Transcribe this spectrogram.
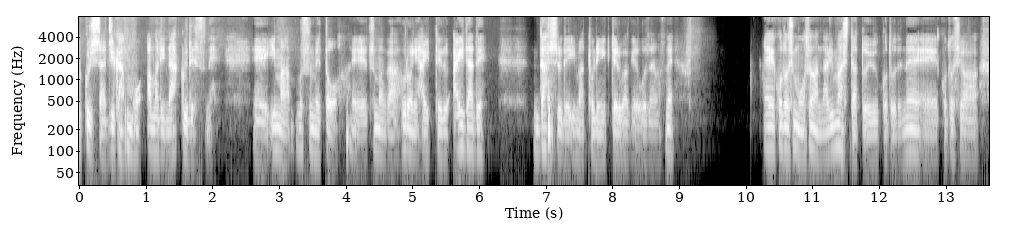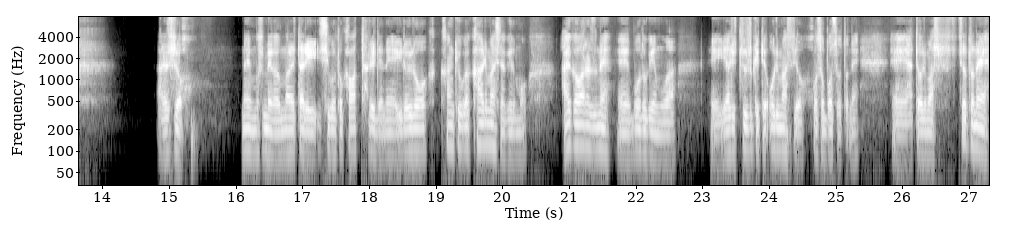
っくりした時間もあまりなくですね、えー今娘と、えー妻が風呂に入っている間でダッシュで今取りに来てるわけでございますね。えー今年もお世話になりましたということでね、えー今年はあれですよ。ね娘が生まれたり仕事変わったりでねいろいろ環境が変わりましたけども相変わらずね、えーボードゲームは、えやり続けておりますよ。細々とね、えーやっております。ちょっとね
